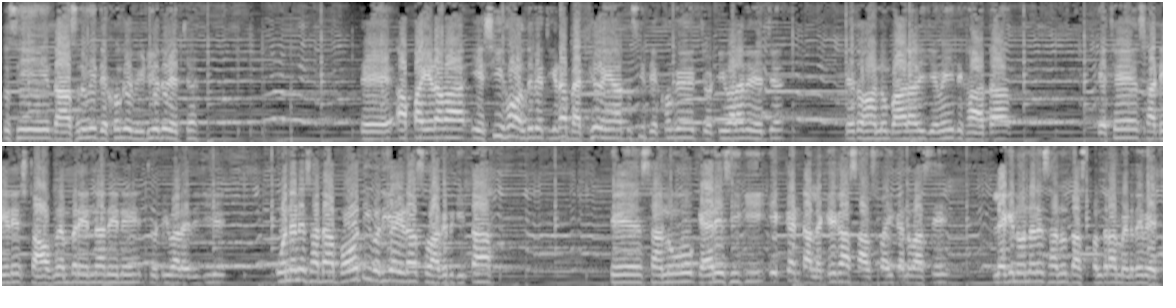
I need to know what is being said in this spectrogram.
ਤੁਸੀਂ ਦਾਸ ਨੂੰ ਵੀ ਦੇਖੋਗੇ ਵੀਡੀਓ ਦੇ ਵਿੱਚ। ਤੇ ਆਪਾਂ ਜਿਹੜਾ ਵਾ ਏਸੀ ਹਾਲ ਦੇ ਵਿੱਚ ਜਿਹੜਾ ਬੈਠੇ ਹੋਏ ਆ, ਤੁਸੀਂ ਦੇਖੋਗੇ ਚੋਟੀ ਵਾਲਾ ਦੇ ਵਿੱਚ ਤੇ ਤੁਹਾਨੂੰ ਬਾਹਰ ਵਾਲੀ ਜਿਵੇਂ ਹੀ ਦਿਖਾਤਾ। ਇੱਥੇ ਸਾਡੇ ਜਿਹੜੇ ਸਟਾਫ ਮੈਂਬਰ ਇਹਨਾਂ ਦੇ ਨੇ, ਚੋਟੀ ਵਾਲੇ ਦੇ ਜੀ ਉਹਨਾਂ ਨੇ ਸਾਡਾ ਬਹੁਤ ਹੀ ਵਧੀਆ ਜਿਹੜਾ ਸਵਾਗਤ ਕੀਤਾ। ਤੇ ਸਾਨੂੰ ਉਹ ਕਹਿ ਰਹੇ ਸੀ ਕਿ 1 ਘੰਟਾ ਲੱਗੇਗਾ ਸਾਫ਼ ਸਫ਼ਾਈ ਕਰਨ ਵਾਸਤੇ। ਲੇਕਿਨ ਉਹਨਾਂ ਨੇ ਸਾਨੂੰ 10-15 ਮਿੰਟ ਦੇ ਵਿੱਚ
